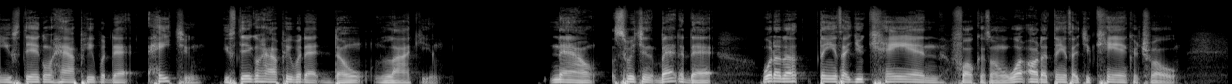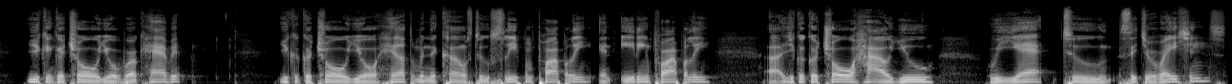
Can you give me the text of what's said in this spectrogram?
you still gonna have people that hate you. You still gonna have people that don't like you. Now, switching back to that, what are the things that you can focus on? What are the things that you can control? You can control your work habit. You can control your health when it comes to sleeping properly and eating properly. Uh, you can control how you react to situations.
